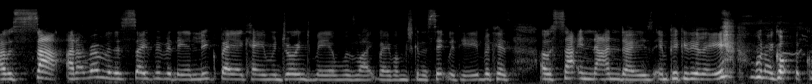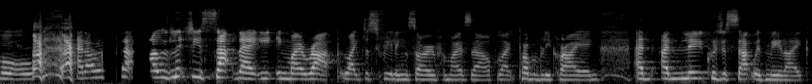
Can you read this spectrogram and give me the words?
I was sat, and I remember this so vividly. And Luke Bayer came and joined me and was like, "Babe, I'm just going to sit with you," because I was sat in Nando's in Piccadilly when I got the call, and I was sat, I was literally sat there eating my wrap, like just feeling sorry for myself, like probably crying, and and Luke was just sat with me like.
